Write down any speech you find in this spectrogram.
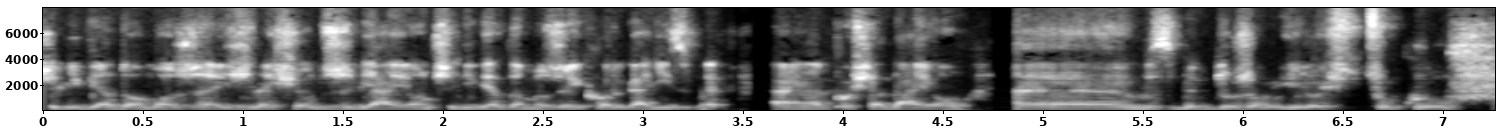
czyli wiadomo, że źle się odżywiają, czyli wiadomo, że ich organizmy e, posiadają e, zbyt dużą ilość cukrów,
